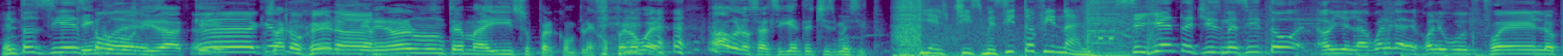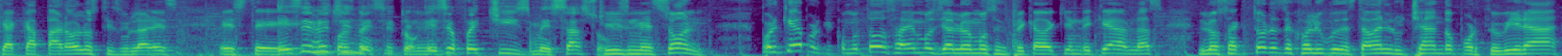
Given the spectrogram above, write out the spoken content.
Entonces sí es qué como de, incomodidad, qué, "Ay, qué o sea, flojera". generaron un tema ahí súper complejo. Pero bueno, vámonos al siguiente chismecito. Y el chismecito final. Siguiente chismecito. Oye, la huelga de Hollywood fue lo que acaparó los titulares. Este, Ese no es chismecito, ese fue chismesazo. Chismezón. ¿Por qué? Porque como todos sabemos, ya lo hemos explicado aquí en De qué hablas, los actores de Hollywood estaban luchando porque hubiera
